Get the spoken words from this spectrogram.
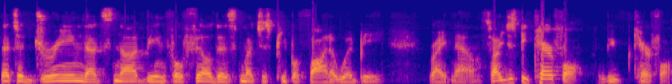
that's a dream that's not being fulfilled as much as people thought it would be right now. So I just be careful. Be careful.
